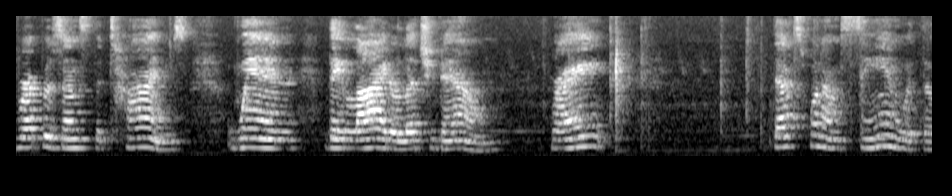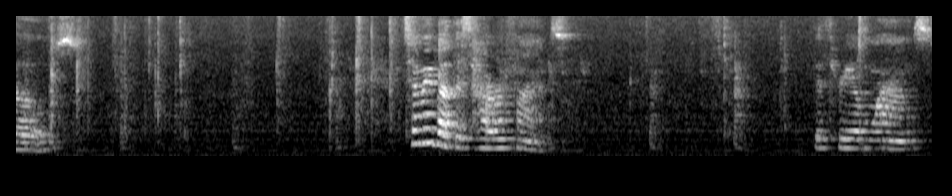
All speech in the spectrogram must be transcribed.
represents the times when they lied or let you down, right? That's what I'm seeing with those. Tell me about this Hierophant. The Three of Wands.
